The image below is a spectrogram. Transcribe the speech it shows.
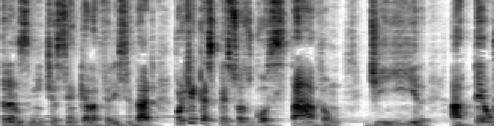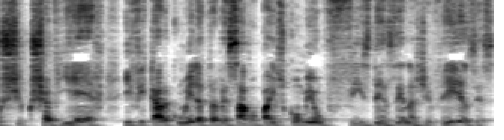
transmite assim aquela felicidade. Por que, que as pessoas gostavam de ir até o Chico Xavier e ficar com ele, atravessava o país como eu fiz dezenas de vezes?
